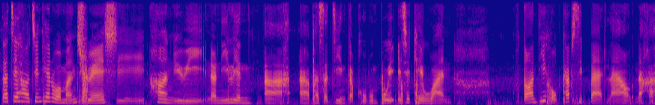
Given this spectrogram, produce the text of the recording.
大家好，今天我们学习汉语นันนี้เรียนอ่าอ่าภาษาจีนกับครูปุ้มปุ้ย HK1 ตอนที่6ทับ18 แล้วนะคะ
